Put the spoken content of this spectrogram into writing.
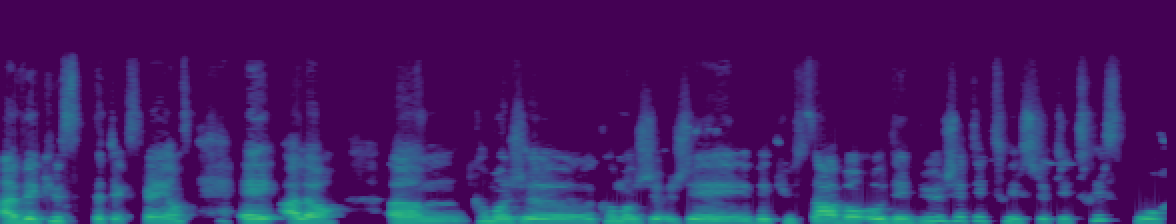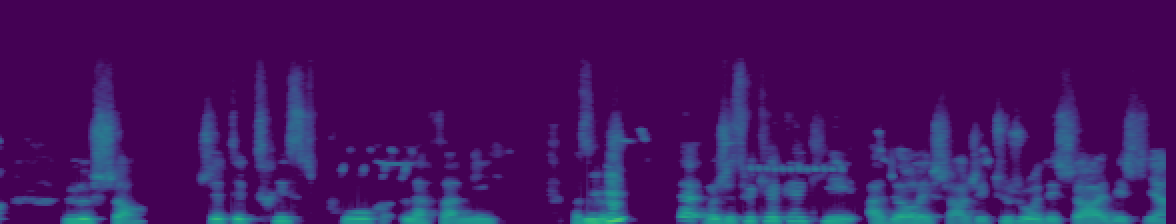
a vécu cette expérience. Et alors, comment je comment j'ai vécu ça? Bon, Au début, j'étais triste. J'étais triste pour le chat. J'étais triste pour la famille. Parce que mmh moi, je suis quelqu'un qui adore les chats. J'ai toujours des chats et des chiens.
